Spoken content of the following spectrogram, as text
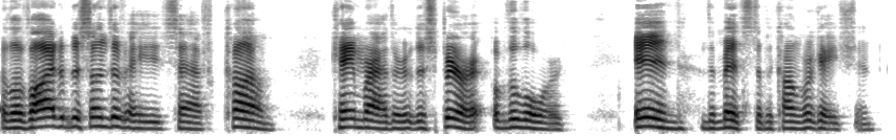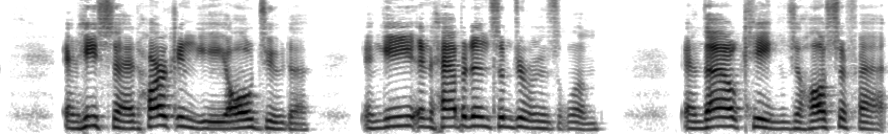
a Levite of the sons of Asaph, come came rather the Spirit of the Lord in the midst of the congregation. And he said, Hearken ye, all Judah, and ye inhabitants of Jerusalem, and thou, King Jehoshaphat,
